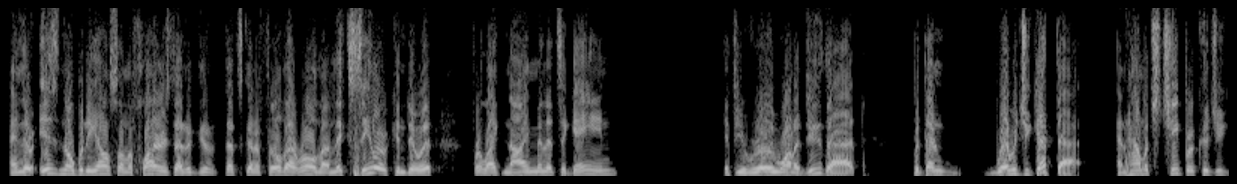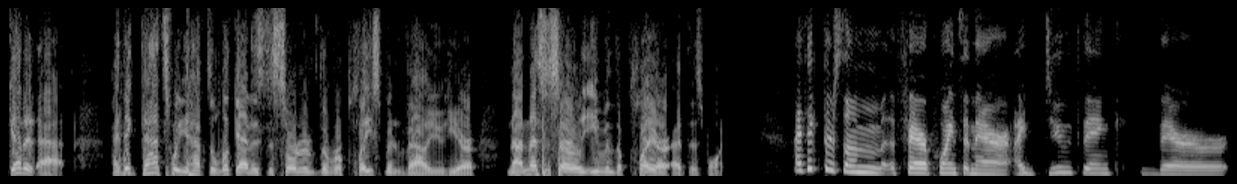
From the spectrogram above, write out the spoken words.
and there is nobody else on the Flyers that are that's going to fill that role. Now Nick Seeler can do it for like nine minutes a game if you really want to do that. But then where would you get that? And how much cheaper could you get it at? I think that's what you have to look at is the sort of the replacement value here not necessarily even the player at this point. I think there's some fair points in there. I do think there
